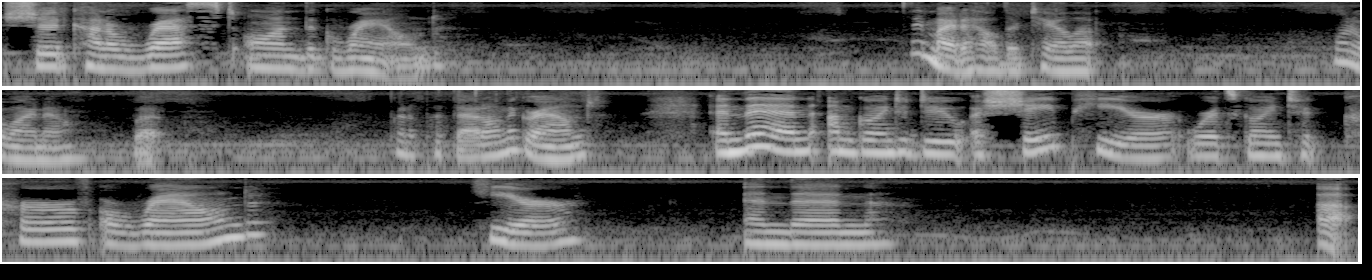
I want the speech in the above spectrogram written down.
should kind of rest on the ground. They might have held their tail up. What do I know? But I'm going to put that on the ground. And then I'm going to do a shape here where it's going to curve around here and then up.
